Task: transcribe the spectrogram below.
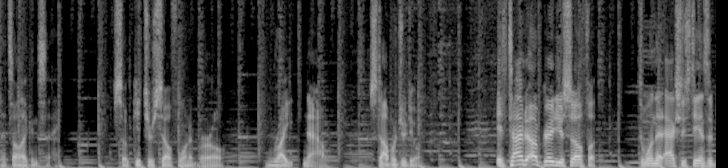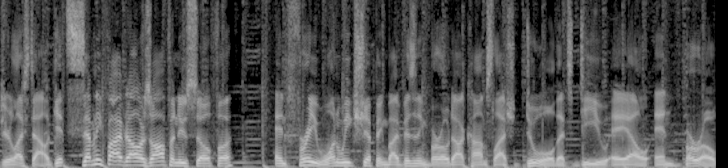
That's all I can say. So get yourself one at Burrow right now. Stop what you're doing. It's time to upgrade your sofa to one that actually stands up to your lifestyle. Get $75 off a new sofa and free one week shipping by visiting burrow.com slash dual. That's D U A L and burrow,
